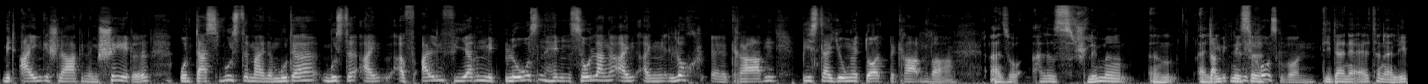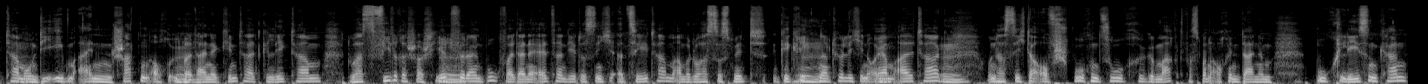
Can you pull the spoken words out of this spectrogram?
mit eingeschlagenem Schädel. Und das musste meine Mutter, musste ein, auf allen Vieren mit bloßen Händen so lange ein, ein Loch äh, graben, bis der Junge dort begraben war. Also alles schlimme ähm, Erlebnisse, die deine Eltern erlebt haben mhm. und die eben einen Schatten auch über mhm. deine Kindheit gelegt haben. Du hast viel recherchiert mhm. für dein Buch, weil deine Eltern dir das nicht erzählt haben, aber du hast es mitgekriegt mhm. natürlich in eurem mhm. Alltag mhm. und hast dich da auf Spurensuche gemacht, was man auch in deinem Buch lesen kann.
